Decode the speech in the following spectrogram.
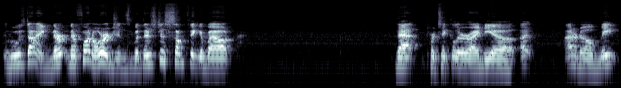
Fun, who was dying? They're they're fun origins, but there's just something about that particular idea. I I don't know. Maybe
